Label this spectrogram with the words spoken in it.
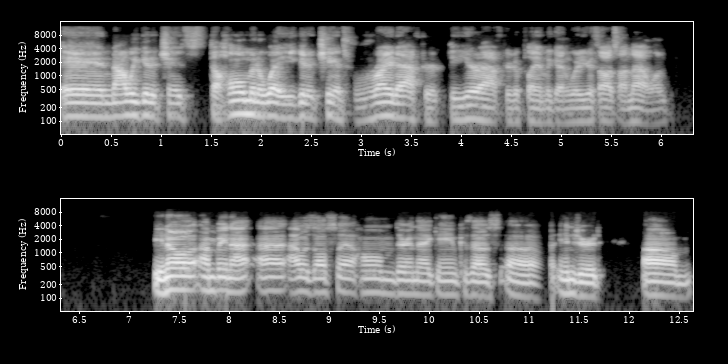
And now we get a chance, the home and away, you get a chance right after the year after to play them again. What are your thoughts on that one? You know, I mean, I, I, I was also at home during that game because I was uh, injured. Um,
